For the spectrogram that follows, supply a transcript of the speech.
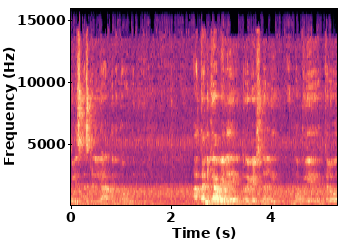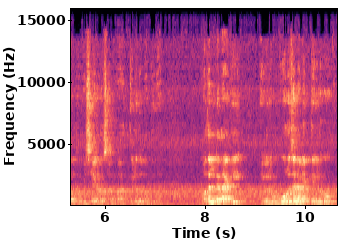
ಪೊಲೀಸ್ ಕಸ್ಟಡಿಗೆ ಆರು ದಿನ ತಗೊಂಡಿದ್ದೀವಿ ಆ ತನಿಖಾ ವೇಳೆ ಇಂಟ್ರಗೇಷನಲ್ಲಿ ನಮಗೆ ಕೆಲವೊಂದು ವಿಷಯಗಳು ಸ್ವಲ್ಪ ತಿಳಿದು ಬಂದಿದೆ. ಮೊದಲನೇದಾಗಿ, ಇವರು ಮೂರು ಜನ ವ್ಯಕ್ತಿಗಳಿಗೂ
